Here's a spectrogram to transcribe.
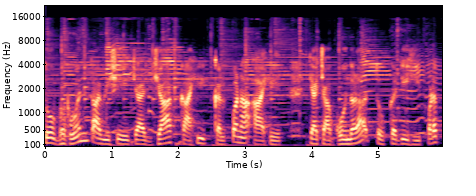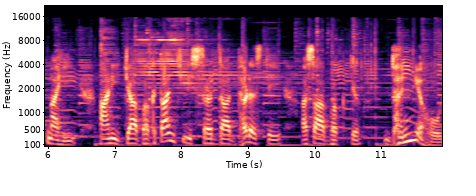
तो भगवंताविषयीच्या ज्या काही कल्पना आहेत त्याच्या गोंधळात तो कधीही पडत नाही आणि ज्या भक्तांची श्रद्धा धड असते असा भक्त धन्य होय.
